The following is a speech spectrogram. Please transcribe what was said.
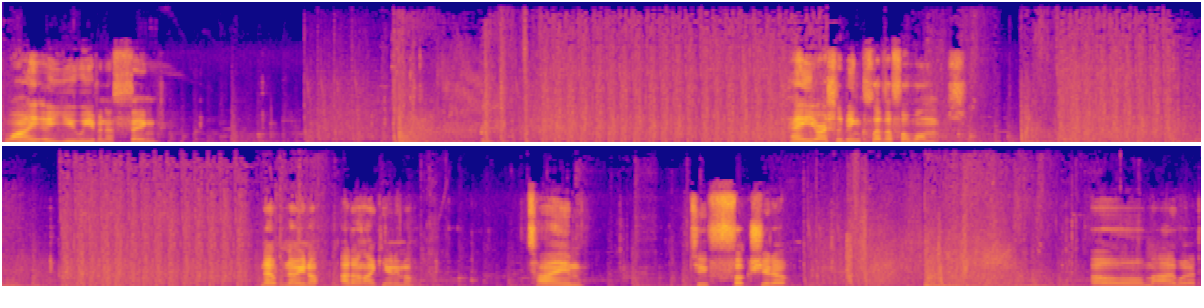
Why are you even a thing? Hey, you're actually being clever for once. Nope, no you're not. I don't like you anymore. Time to fuck shit up. Oh my word.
